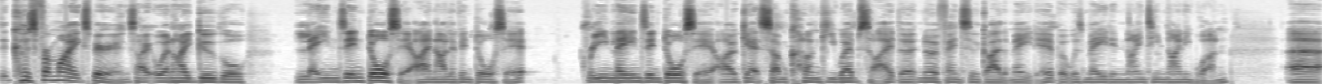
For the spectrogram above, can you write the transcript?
because uh, from my experience like when i google lanes in dorset i now live in dorset green lanes in dorset i get some clunky website that no offense to the guy that made it but was made in 1991 uh,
